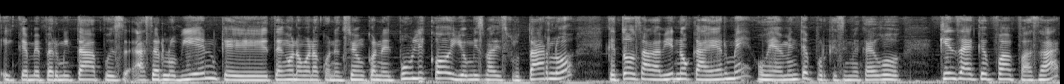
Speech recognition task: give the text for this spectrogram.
y que me permita pues hacerlo bien, que tenga una buena conexión con el público y yo misma disfrutarlo, que todo salga bien, no caerme, obviamente, porque si me caigo, quién sabe qué pueda pasar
